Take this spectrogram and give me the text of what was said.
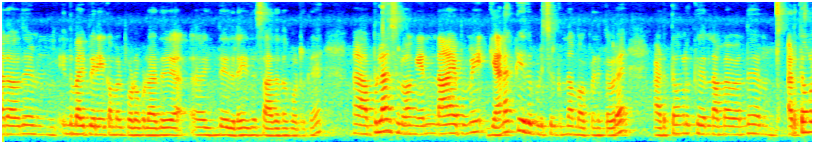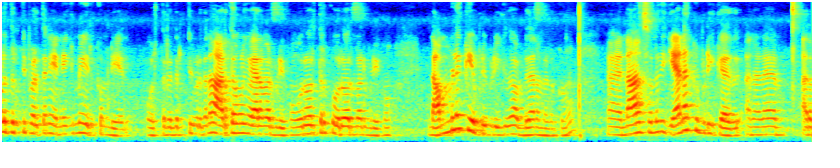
அதாவது இந்த மாதிரி பெரிய கமல் போடக்கூடாது இந்த இதில் இது சாதனை போட்டிருக்கேன். அப்படிலாம் சொல்லுவாங்க. என் நான் எப்போவுமே எனக்கு இது பிடிச்சிருக்குன்னு தான் பார்ப்பேனே தவிர அடுத்தவங்களுக்கு நம்ம வந்து அடுத்தவங்களை திருப்திப்படுத்தினா என்றைக்குமே இருக்க முடியாது. ஒருத்தரை திருப்திப்படுத்தினா அடுத்தவங்களுக்கு வேறு மாதிரி பிடிக்கும். ஒரு ஒருத்தருக்கு ஒரு ஒரு மாதிரி பிடிக்கும். நம்மளுக்கு எப்படி பிடிக்குதோ அப்படி தான் நம்ம இருக்கணும். நான் சொன்னது எனக்கு பிடிக்காது. அதனால் அதை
